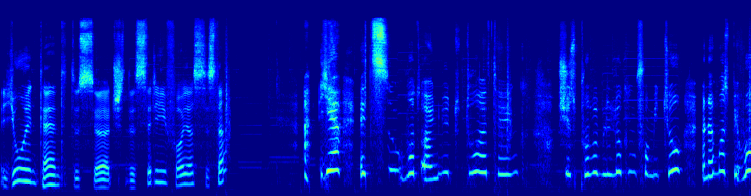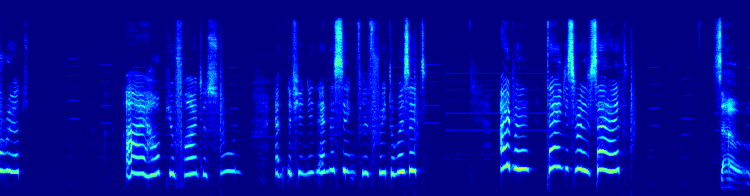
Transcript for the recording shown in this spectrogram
you intend to search the city for your sister? Yeah, it's what I need to do. I think she's probably looking for me too, and I must be worried. I hope you find her soon, and if you need anything, feel free to visit. I will. Thank you, it's really sad. So,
